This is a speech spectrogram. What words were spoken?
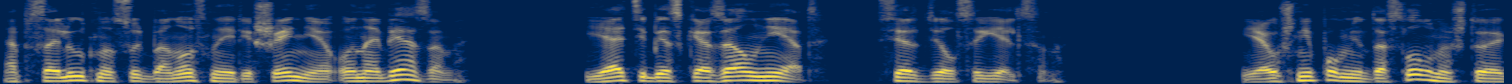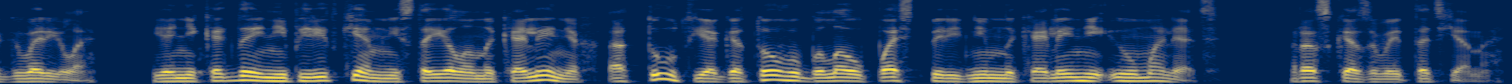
абсолютно судьбоносные решения, он обязан. «Я тебе сказал нет», — сердился Ельцин. Я уж не помню дословно, что я говорила. Я никогда и ни перед кем не стояла на коленях, а тут я готова была упасть перед ним на колени и умолять, рассказывает Татьяна.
